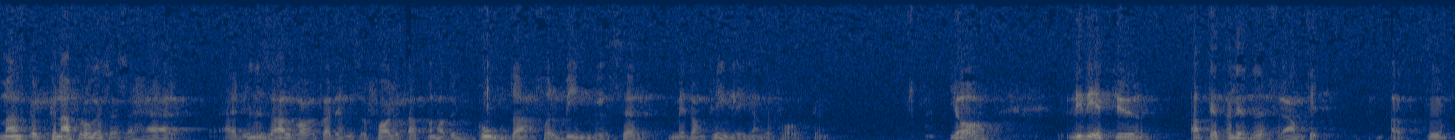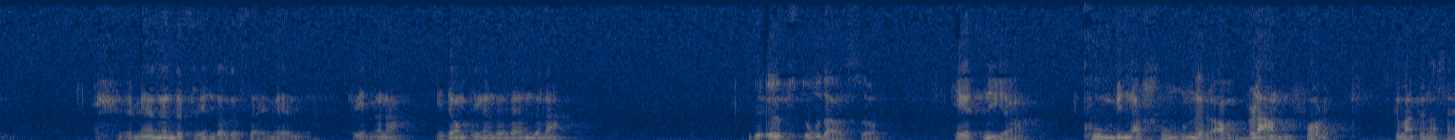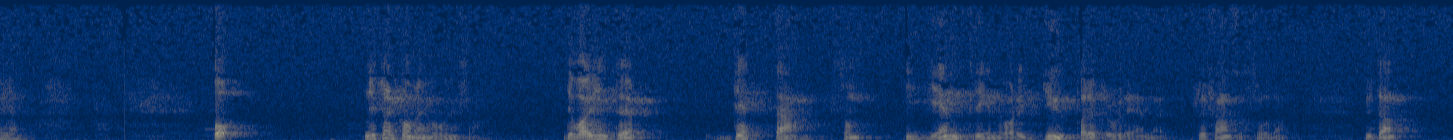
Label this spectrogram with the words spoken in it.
Man skulle kunna fråga sig så här är det nu så allvarligt, är det så farligt att man hade goda förbindelser med de kringliggande folken? Ja, vi vet ju att detta ledde fram till att eh, männen befryndade sig med kvinnorna i de omkringande länderna. Det uppstod alltså helt nya kombinationer av blandfolk, skulle man kunna säga. Och nu kan du komma ihåg en sak. Det var ju inte detta som egentligen var det djupare problemet, för det fanns ett sådant, utan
